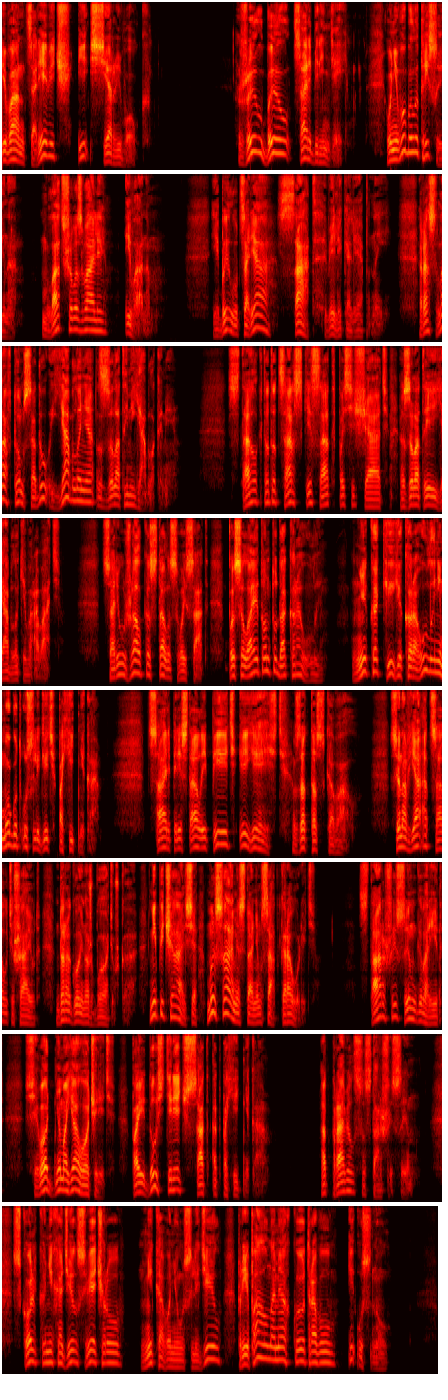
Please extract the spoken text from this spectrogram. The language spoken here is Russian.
Иван-царевич и серый волк Жил-был царь Берендей. У него было три сына. Младшего звали Иваном. И был у царя сад великолепный. Росла в том саду яблоня с золотыми яблоками. Стал кто-то царский сад посещать, золотые яблоки воровать. Царю жалко стало свой сад, посылает он туда караулы. Никакие караулы не могут уследить похитника. Царь перестал и пить, и есть, затасковал. Сыновья отца утешают. «Дорогой наш батюшка, не печалься, мы сами станем сад караулить». Старший сын говорит, «Сегодня моя очередь, пойду стеречь сад от похитника». Отправился старший сын. Сколько ни ходил с вечеру, никого не уследил, припал на мягкую траву и уснул.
